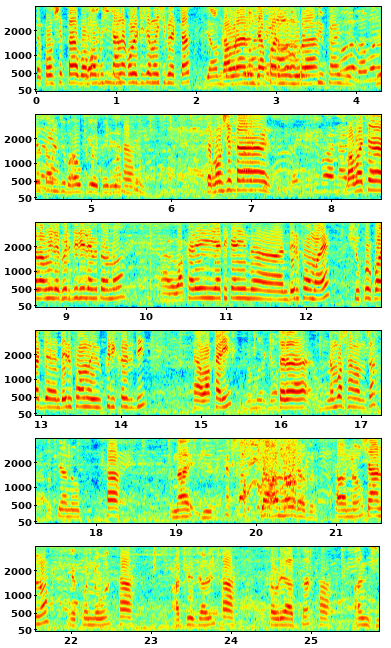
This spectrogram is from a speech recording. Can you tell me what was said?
तर पाहू शकता बाबा चांगल्या क्वालिटीच्या म्हशी भेटतात. गावरान जाफर मुरा. हा. तर पाहू शकता बाबाच्या लावणीला भेट दिलेली आहे मित्रांनो. वाखारी या ठिकाणी डेअरी फार्म आहे. शुकुरपाट डेअरी फार्म विक्री खरेदी. वाखारी नंबर घ्या. तर नंबर सांगा तुमचा. सत्त्याण्णव. हां. नाही शहाण्णव घ्या सर. शहाण्णव. शहाण्णव. एकोणनव्वद. हां. अठ्ठेचाळीस. हां. चौऱ्याहत्तर. हां. ऐंशी.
